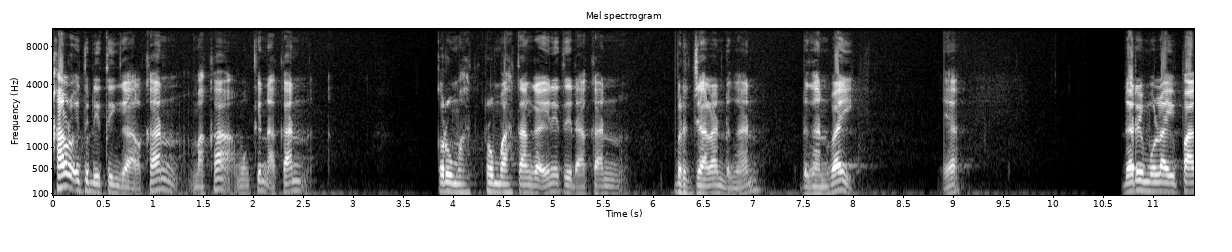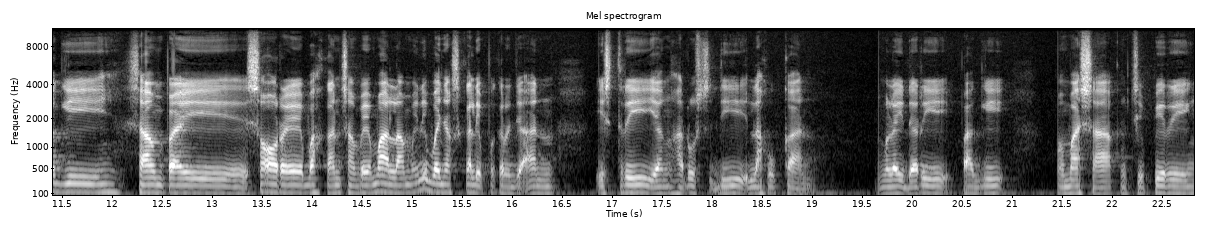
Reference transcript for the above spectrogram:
kalau itu ditinggalkan maka mungkin akan ke rumah rumah tangga ini tidak akan berjalan dengan dengan baik ya. Dari mulai pagi sampai sore bahkan sampai malam ini banyak sekali pekerjaan istri yang harus dilakukan. Mulai dari pagi memasak, mencuci piring,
